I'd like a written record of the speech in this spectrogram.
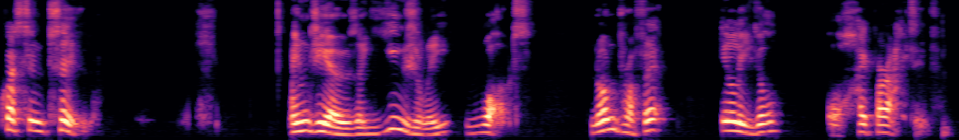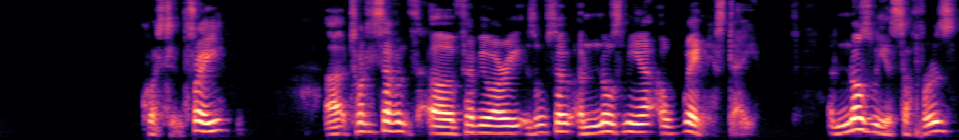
Question two. NGOs are usually what? Non-profit, illegal, or hyperactive? Question three. Uh, 27th of February is also Anosmia Awareness Day. Anosmia sufferers,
